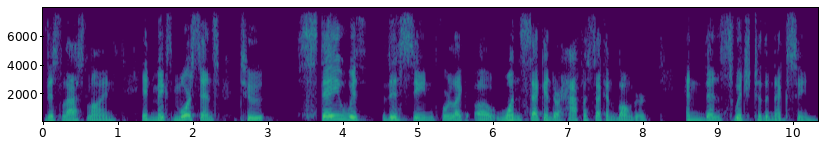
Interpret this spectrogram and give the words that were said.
this last line, it makes more sense to stay with this scene for like uh, one second or half a second longer and then switch to the next scene.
